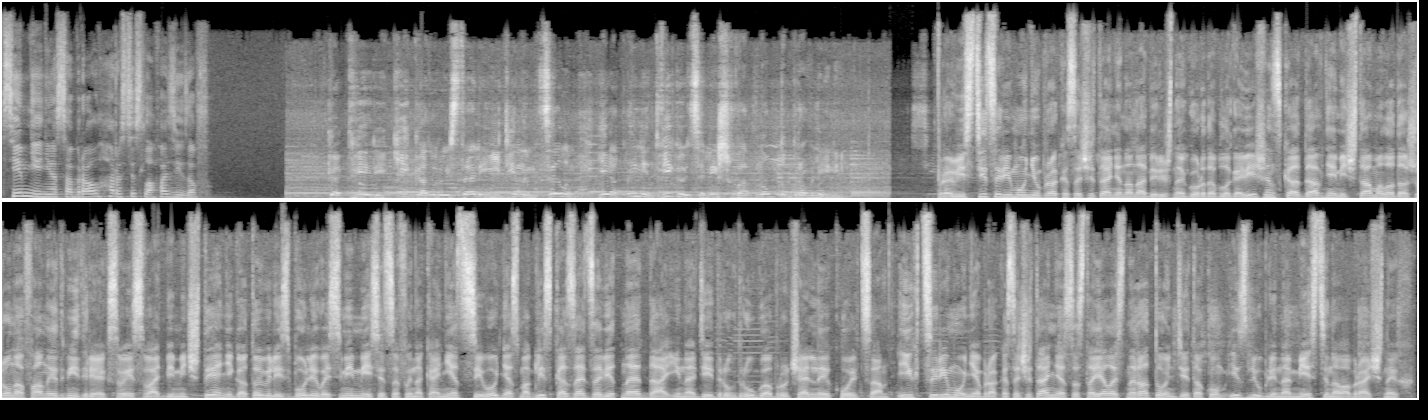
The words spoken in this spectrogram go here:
все мнения собрал Ростислав Азизов как две реки, которые стали единым целым и отныне двигаются лишь в одном направлении. Провести церемонию бракосочетания на набережной города Благовещенска – давняя мечта молодоженов Анны и Дмитрия. К своей свадьбе мечты они готовились более восьми месяцев и, наконец, сегодня смогли сказать заветное «да» и надеть друг другу обручальные кольца. Их церемония бракосочетания состоялась на ротонде, таком излюбленном месте новобрачных.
